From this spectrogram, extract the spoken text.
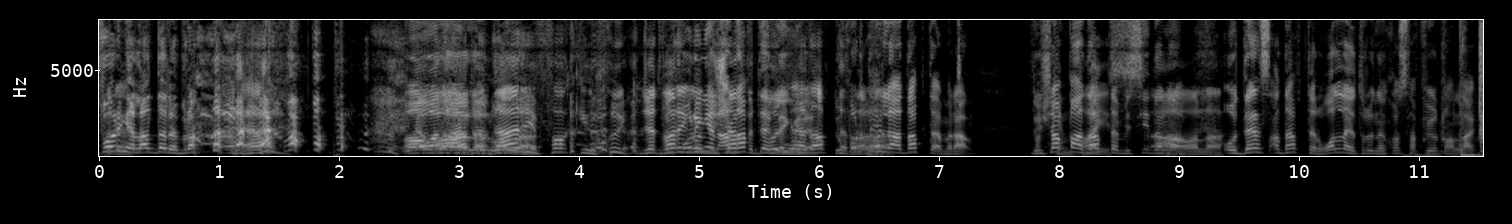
får det. ingen laddare bra! Ja, walla, walla. Det där är fucking sjukt, du vet Du får ingen adapter längre, adapter du får inte walla. hela adaptern bram Du köper adapter vid sidan av, och dens adapter, walla jag tror den kostar 14 lax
